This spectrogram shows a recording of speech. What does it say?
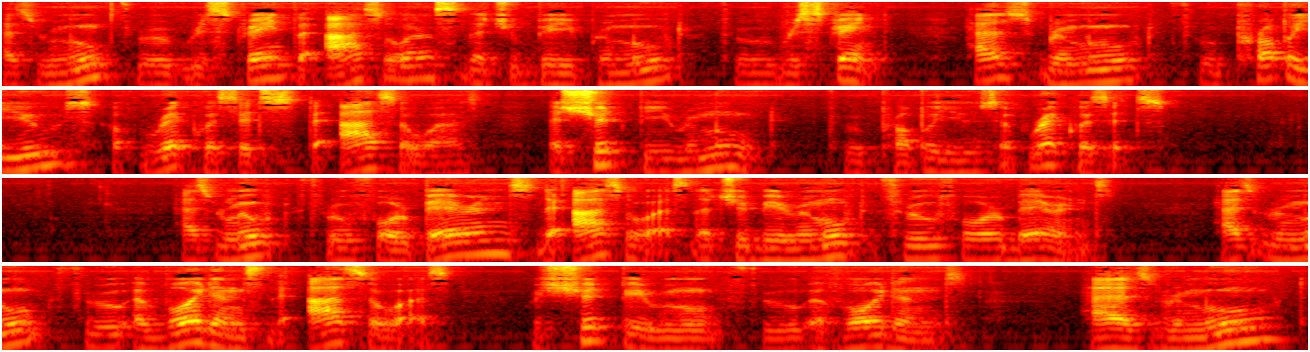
has removed through restraint the asavas that should be removed through restraint, has removed through proper use of requisites the asavas that should be removed through proper use of requisites. Has removed through forbearance the asavas that should be removed through forbearance. Has removed through avoidance the asavas which should be removed through avoidance. Has removed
